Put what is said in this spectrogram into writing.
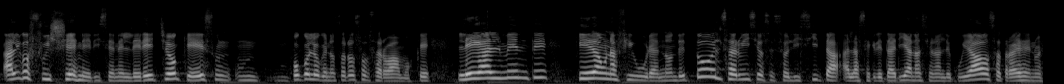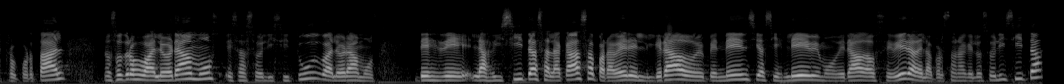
algo sui generis en el derecho, que es un, poco lo que nosotros observamos, que legalmente queda una figura en donde todo el servicio se solicita a la Secretaría Nacional de Cuidados a través de nuestro portal. Nosotros valoramos esa solicitud, valoramos desde las visitas a la casa para ver el grado de dependencia, si es leve, moderada o severa de la persona que lo solicita,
